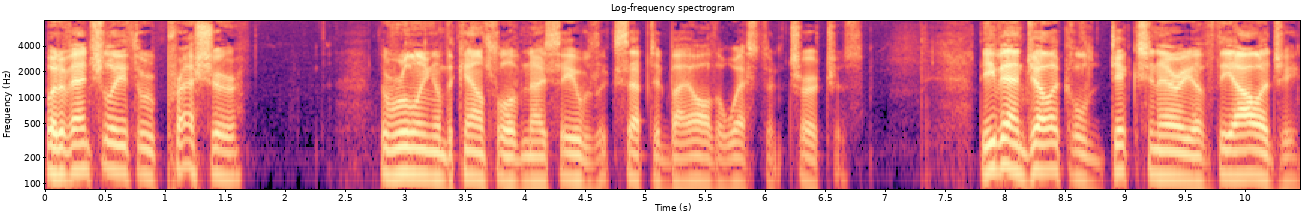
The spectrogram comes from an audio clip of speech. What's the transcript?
But eventually, through pressure, the ruling of the Council of Nicaea was accepted by all the Western churches. The Evangelical Dictionary of Theology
